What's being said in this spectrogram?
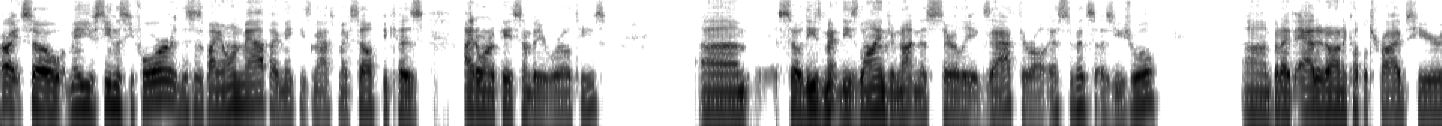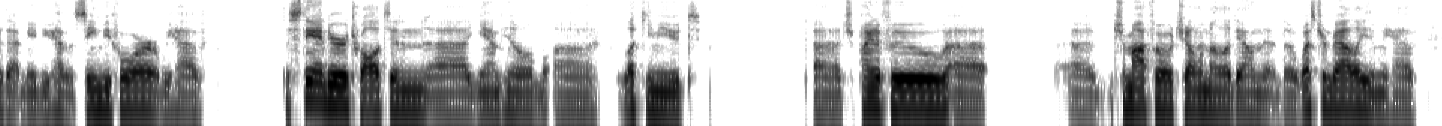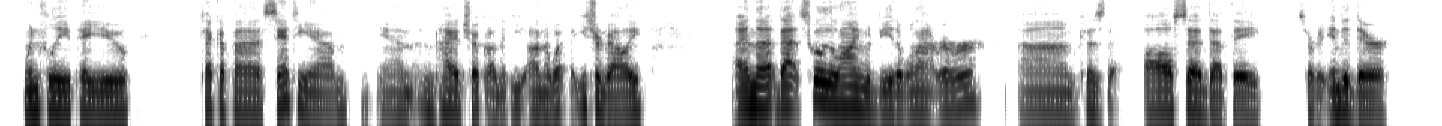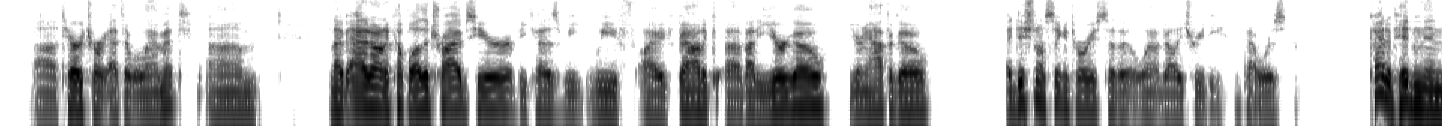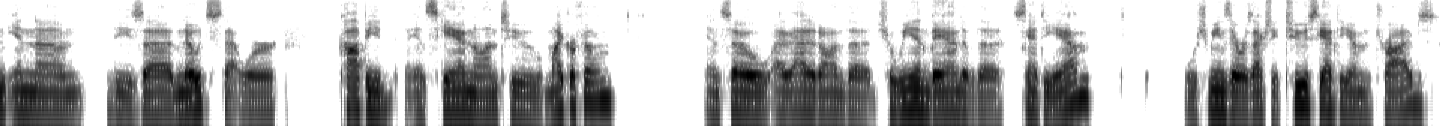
All right, so maybe you've seen this before. This is my own map. I make these maps myself because I don't want to pay somebody royalties. Um, so these these lines are not necessarily exact; they're all estimates as usual. Um, but I've added on a couple tribes here that maybe you haven't seen before. We have the standard Tualatin, uh, Yamhill, uh, Luckiamute, uh, Chapinafu, uh, uh, Chamafo, Chelamela down the, the Western Valley. Then we have Winfley, Payu, Tekapa, Santiam, and Unhayachuk on the on the Eastern Valley and the that squiggly line would be the Willamette River, because um, they all said that they sort of ended their uh, territory at the Willamette. Um, and I've added on a couple other tribes here because we we've I found uh, about a year ago, year and a half ago, additional signatories to the Willamette Valley Treaty that was kind of hidden in in um, these uh, notes that were copied and scanned onto microfilm and so I've added on the Chewian band of the Santiam, which means there was actually two Santiam tribes.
